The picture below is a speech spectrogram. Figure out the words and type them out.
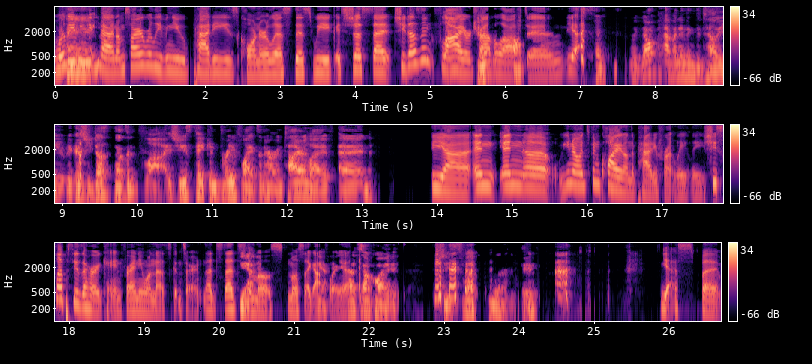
We're leaving you, yeah, and I'm sorry we're leaving you Patty's corner list this week. It's just that she doesn't fly or travel fly. often. Yeah, I don't have anything to tell you because she just doesn't fly. She's taken three flights in her entire life, and yeah, and and uh, you know, it's been quiet on the Patty front lately. She slept through the hurricane. For anyone that's concerned, that's that's Yeah. the most most I got Yeah, for you. that's how quiet it is. She slept through everything. yes, but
